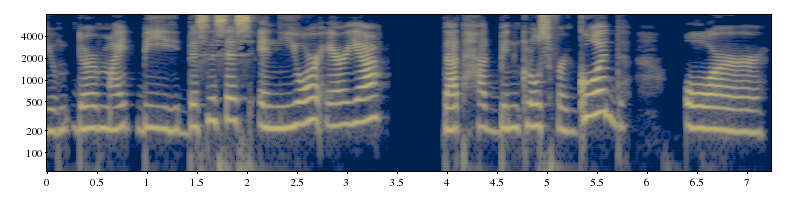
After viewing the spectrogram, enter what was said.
you there might be businesses in your area that had been closed for good or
